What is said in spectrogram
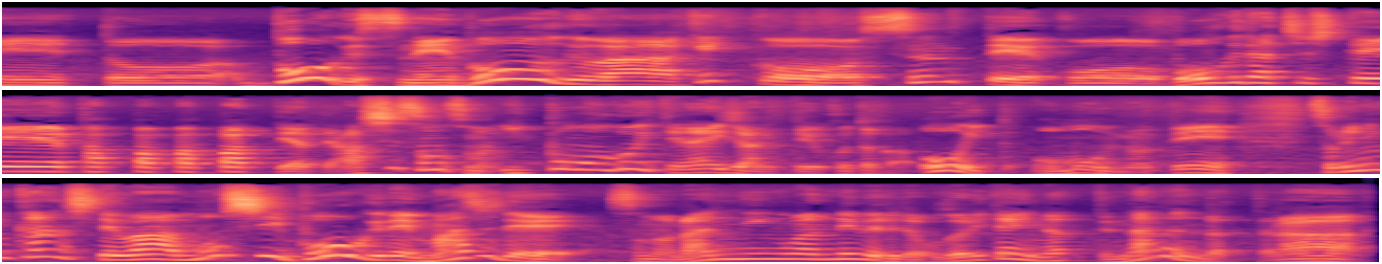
えっ、と、防具っすね。防具は結構、スンってこう、防具立ちしてパッパッパッパってやって、足そもそも一歩も動いてないじゃんっていうことが多いと思うので、それに関しては、もし防具でマジで、そのランニングワンレベルで踊りたいなってなるんだったら、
